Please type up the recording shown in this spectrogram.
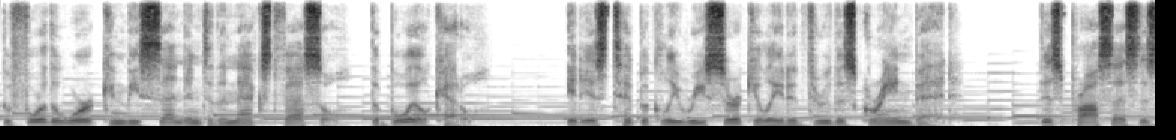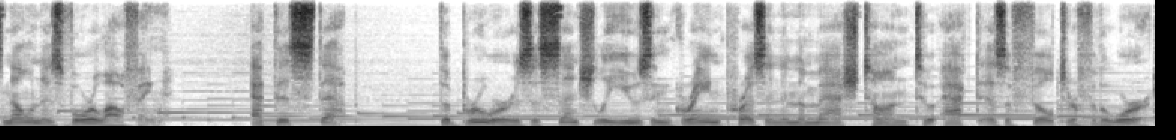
Before the wort can be sent into the next vessel, the boil kettle. It is typically recirculated through this grain bed. This process is known as vorlaufing. At this step, the brewer is essentially using grain present in the mash tun to act as a filter for the wort.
